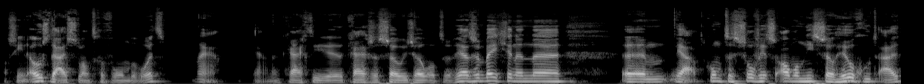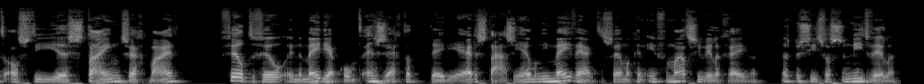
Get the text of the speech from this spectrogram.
Als hij in Oost-Duitsland gevonden wordt, nou ja, ja dan krijgt hij, krijgen ze sowieso wel terug. Ja, dat is een beetje een. Uh, ja, het komt de Sovjets allemaal niet zo heel goed uit als die uh, Stein, zeg maar, veel te veel in de media komt en zegt dat de DDR, de Stasi, helemaal niet meewerkt. Dat ze helemaal geen informatie willen geven. Dat is precies wat ze niet willen.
